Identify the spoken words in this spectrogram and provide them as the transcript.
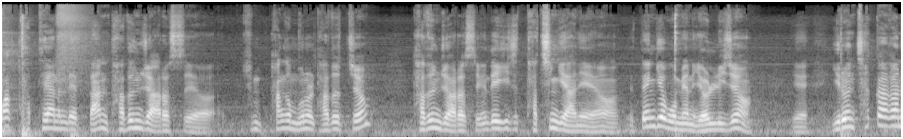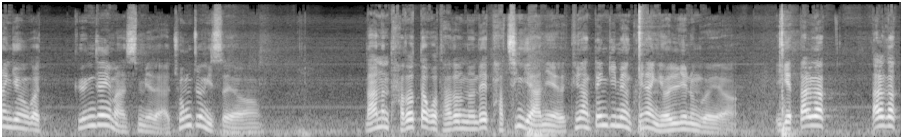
꽉 닫혀야 하는데 난 닫은 줄 알았어요. 지금 방금 문을 닫았죠? 닫은 줄 알았어요. 근데 이게 닫힌 게 아니에요. 땡겨 보면 열리죠? 예. 이런 착각하는 경우가 굉장히 많습니다. 종종 있어요. 나는 닫았다고 닫았는데 닫힌 게 아니에요. 그냥 땡기면 그냥 열리는 거예요. 이게 딸각 딸각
